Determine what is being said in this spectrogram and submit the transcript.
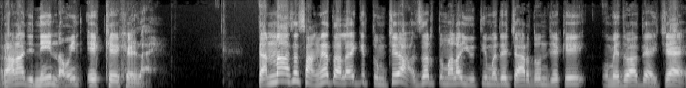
राणाजींनी नवीन एक खेळ खेळला आहे. त्यांना असं सांगण्यात आलंय की तुमचे जर तुम्हाला युतीमध्ये चार दोन जे काही उमेदवार द्यायचे आहे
